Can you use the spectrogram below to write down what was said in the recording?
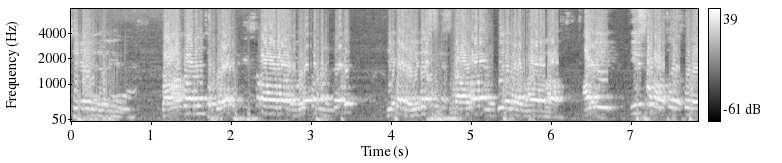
చేయడం జరిగింది. దాంట్లో నుంచి బయట తీసుకురావాలా యువతనంటే ఇక్కడ ఇండస్ట్రీస్ రావాలా ఉద్యోగాలు రావాలా. అవి తీసుకొని వచ్చేస్తారు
